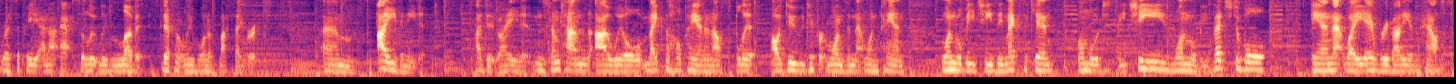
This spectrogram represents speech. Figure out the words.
recipe and I absolutely love it. It's definitely one of my favorites. Um, I even eat it. I do, I eat it. And sometimes I will make the whole pan and I'll split, I'll do different ones in that one pan. One will be cheesy Mexican, one will just be cheese, one will be vegetable, and that way everybody in the house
